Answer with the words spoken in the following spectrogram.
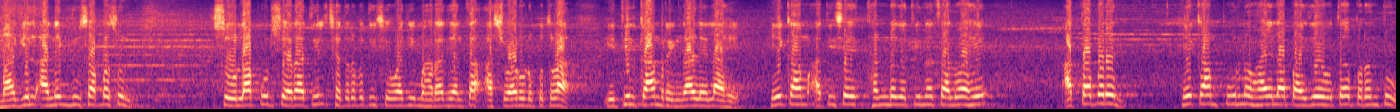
मागील अनेक दिवसापासून सोलापूर शहरातील छत्रपती शिवाजी महाराज यांचा अश्वारूढ पुतळा येथील काम रेंगाळलेलं आहे. हे काम अतिशय थंड गतीनं चालू आहे. आत्तापर्यंत हे काम पूर्ण व्हायला पाहिजे होतं परंतु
